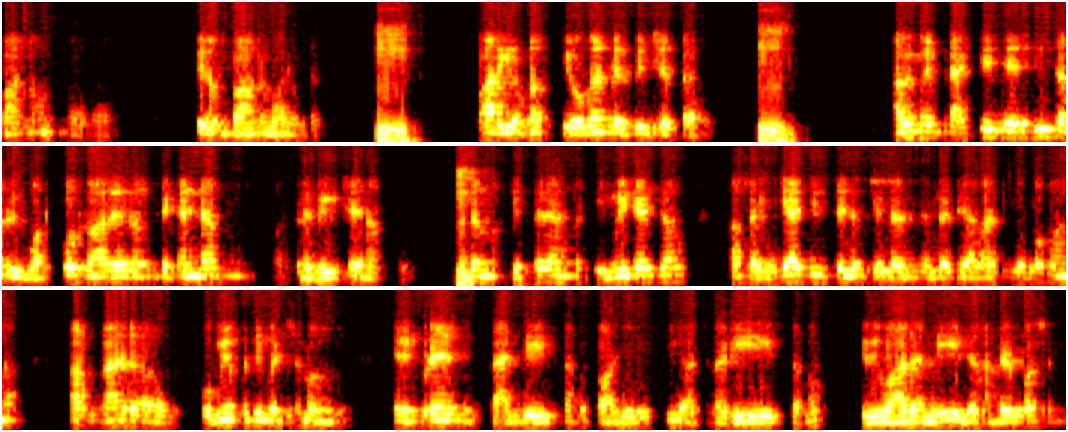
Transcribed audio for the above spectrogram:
బాణం బాణం అని ఉంటారు. వారి యొక్క యోగా థెరపీ చెప్పారు. అవి మేము ప్రాక్టీస్ చేసి సార్ వర్కౌట్ కాలేదని సెకండ్ టైం అక్కడ రీచ్ అయినప్పుడు అతను మాకు చెప్పేదానికి ఇమీడియట్గా ఆ సైకియాట్రిస్ట్ దగ్గరికి వెళ్ళండి వెళ్ళండి అలాంటి చెప్పకుండా "ఆ, నా హోమియోపతి మెడిసిన్ ఉంది. నేను ఇప్పుడే ప్లాన్ చేయిస్తాను కాల్ చేసి అట్లా రెడీ చేయిస్తాను. ఇది వాడండి ఇది హండ్రెడ్ పర్సెంట్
